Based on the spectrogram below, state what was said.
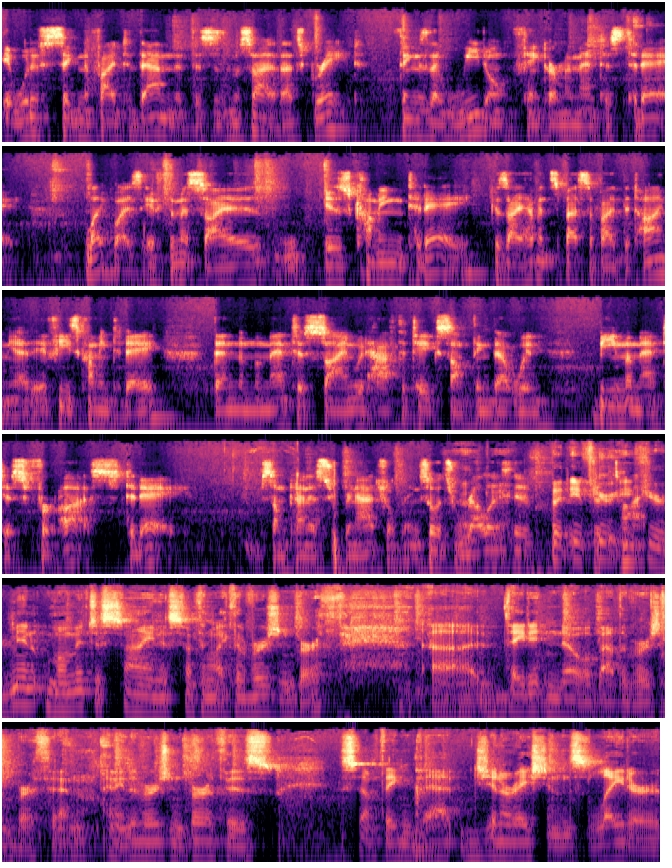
it would have signified to them that this is the Messiah. That's great. Things that we don't think are momentous today. Likewise, if the Messiah is, coming today, because I haven't specified the time yet, if he's coming today, then the momentous sign would have to take something that would be momentous for us today some kind of supernatural thing. So it's okay. relative. But if your if your momentous sign is something like the virgin birth, uh, they didn't know about the virgin birth then. I mean, the virgin birth is something that generations later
